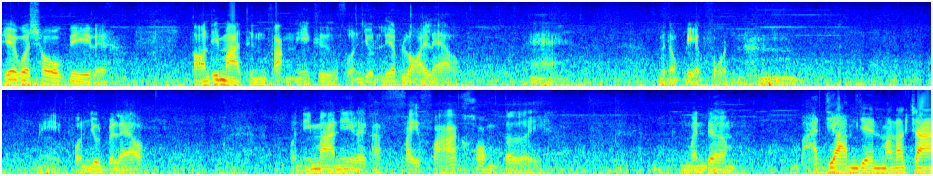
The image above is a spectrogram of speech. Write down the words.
เรียกว่าโชคดีเลย ตอนที่มาถึงฝั่งนี้คือฝนหยุดเรียบร้อยแล้วไม่ต้องเปียกฝน นี่ฝนหยุดไปแล้ว วันนี้มานี่เลยครับ ไฟฟ้าคลองเตย เหมือนเดิม บาสยามเย็นมาแล้วจ้า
